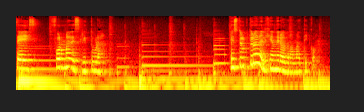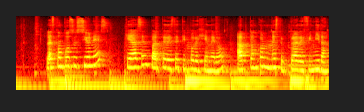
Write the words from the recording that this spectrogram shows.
6. Forma de escritura. Estructura del género dramático. Las composiciones que hacen parte de este tipo de género actúan con una estructura definida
